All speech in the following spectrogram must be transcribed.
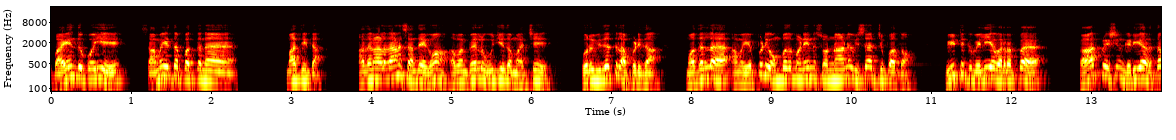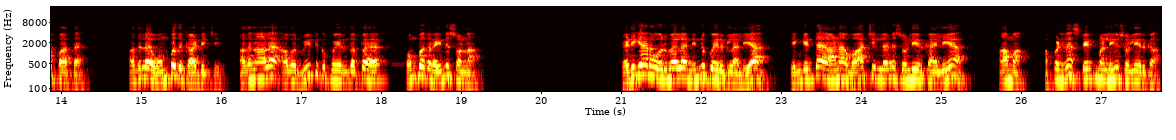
பயந்து போய் சமயத்தை பத்தின மாத்திட்டான். அதனால தானே சந்தேகம்? அவன் பேர்ல ஊஜிதமாச்சு ஒரு விதத்துல அப்படிதான். முதல்ல அவன் எப்படி ஒன்பது மணின்னு சொன்னான்னு விசாரிச்சு பார்த்தோம். வீட்டுக்கு வெளியே வர்றப்ப கார்பரேஷன் கடிகாரத்தை பார்த்தேன். அதுல ஒன்பது காட்டுச்சு. அதனால அவர் வீட்டுக்கு போயிருந்தப்ப ஒன்பதரைன்னு சொன்னான். கடிகாரம் ஒருவேளை நின்னு போயிருக்கலாம் இல்லையா? என்கிட்ட ஆனா வாட்ச் இல்லைன்னு சொல்லியிருக்கான் இல்லையா? ஆமா அப்படிதான் ஸ்டேட்மெண்ட்லயும் சொல்லியிருக்கான்.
